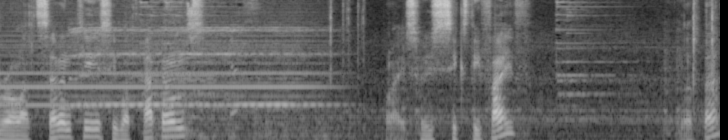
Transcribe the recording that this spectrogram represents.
roll at 70, see what happens. Right, so it's 65. Not bad.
